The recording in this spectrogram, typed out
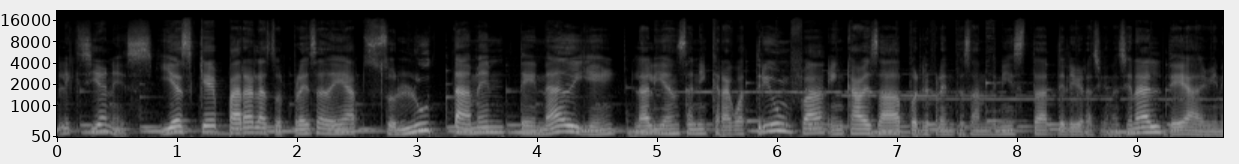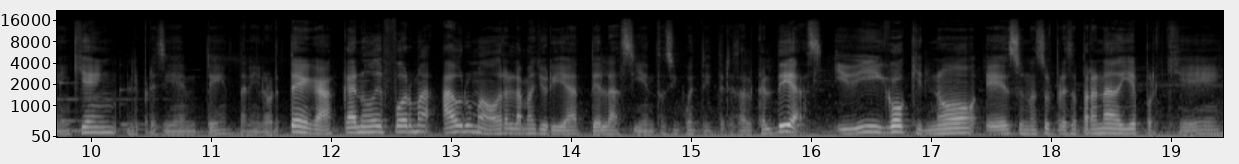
elecciones. Y es que para la sorpresa de absolutamente nadie, la Alianza Nicaragua triunfa encabezada por el Frente Sandinista de Liberación Nacional de adivinen quién, el presidente Daniel Ortega, ganó de forma abrumadora la mayoría de las 153 alcaldías. Y digo que no es una sorpresa para nadie porque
